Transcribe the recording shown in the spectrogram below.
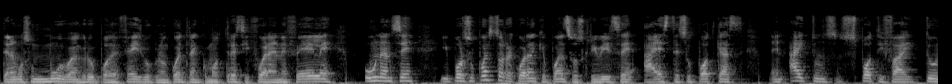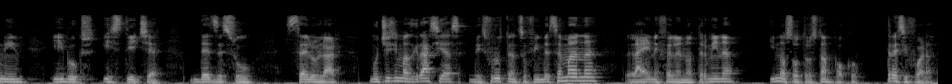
Tenemos un muy buen grupo de Facebook. Lo encuentran como Tres y Fuera NFL. Únanse. Y por supuesto recuerden que pueden suscribirse a este su podcast en iTunes, Spotify, Tuning, eBooks y Stitcher desde su celular. Muchísimas gracias, disfruten su fin de semana, la NFL no termina y nosotros tampoco. Tres y fuera.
